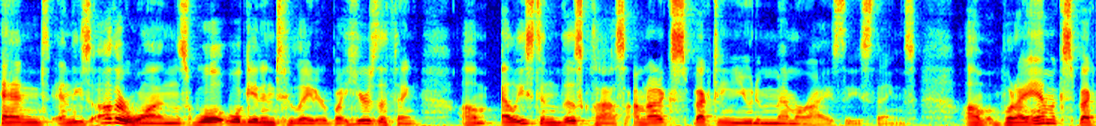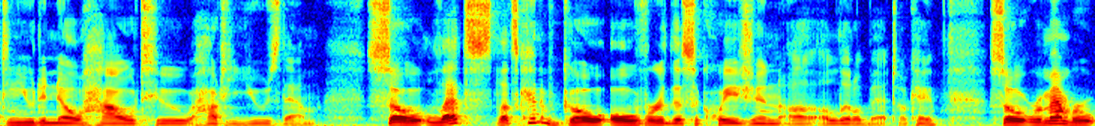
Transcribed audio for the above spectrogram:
and, and these other ones we'll, we'll get into later, but here's the thing. Um, at least in this class, I'm not expecting you to memorize these things, um, but I am expecting you to know how to, how to use them. So let's let's kind of go over this equation a, a, little bit, okay? So remember,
